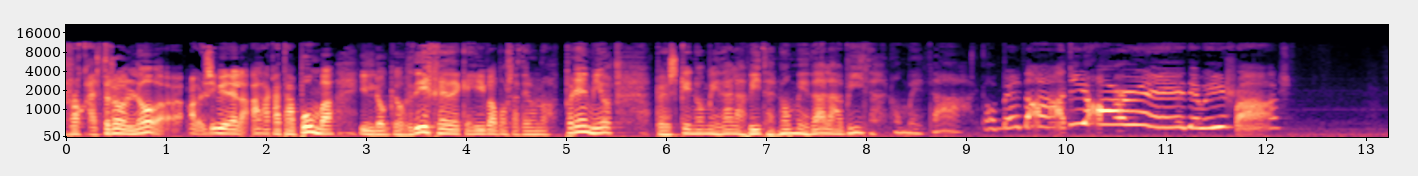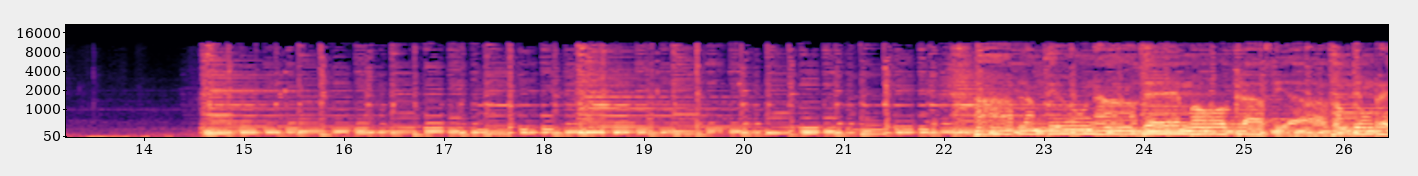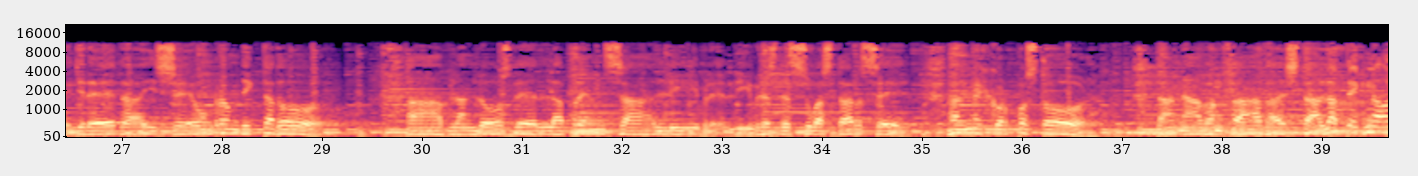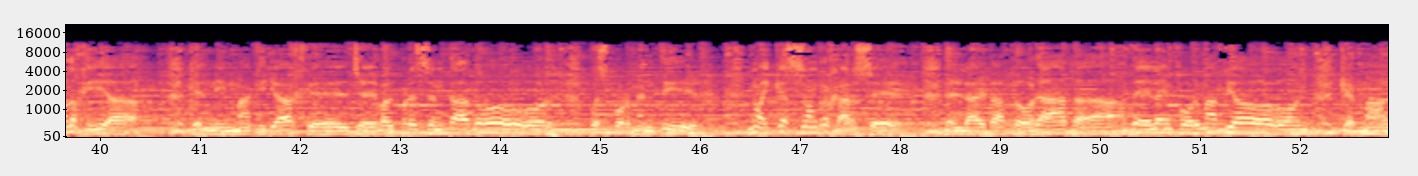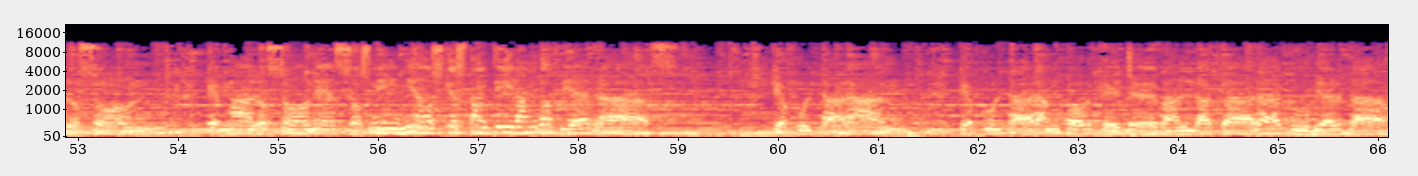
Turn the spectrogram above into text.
Pues, roll, ¿no? A ver si viene a la catapumba. Y lo que os dije de que íbamos a hacer unos premios, pero es que no me da la vida, no me da la vida, no me da, no me da, Dios, de birras. Hablan de una democracia donde un rey hereda y se honra un dictador. Hablan los de la prensa libre, libres de subastarse al mejor postor. Tan avanzada está la tecnología que ni maquillaje lleva el presentador. Pues por mentir no hay que sonrojarse en la edad dorada de la información. Qué malos son, qué malos son esos niños que están tirando piedras que ocultarán, que ocultarán porque llevan la cara cubierta.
